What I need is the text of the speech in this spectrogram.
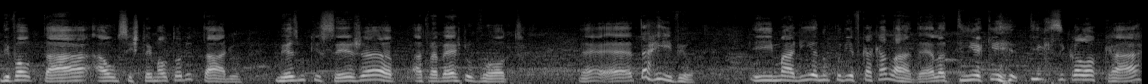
de voltar a um sistema autoritário, mesmo que seja através do voto. Né? É terrível. E Maria não podia ficar calada, ela tinha que, tinha que se colocar,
